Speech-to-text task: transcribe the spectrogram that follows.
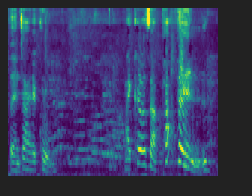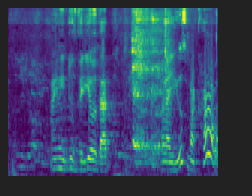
The entire crew. My curls are popping. I need to video that when I use my curls.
